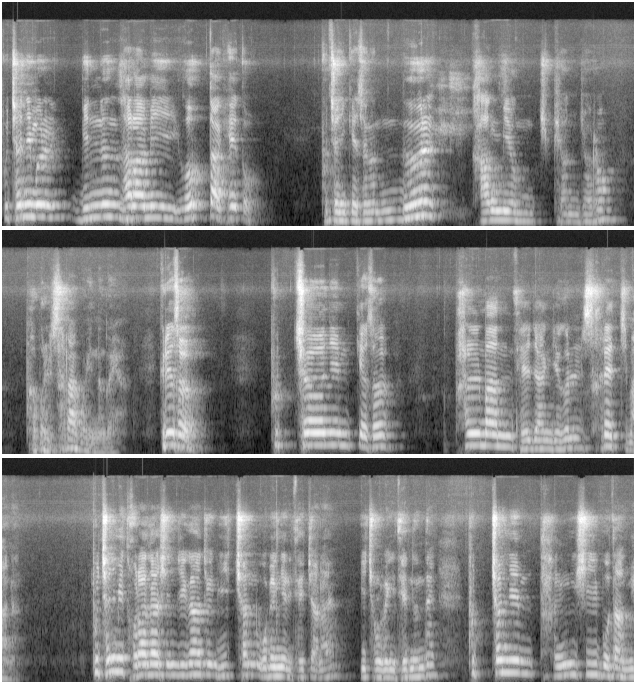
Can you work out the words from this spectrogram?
부처님을 믿는 사람이 없다 해도 부처님께서는 늘 강명변조로 법을 설하고 있는 거예요. 그래서 부처님께서 8만 대장경을 설했지만은 부처님이 돌아가신 지가 지금 2500년이 됐잖아요. 2500년이 됐는데 부처님 당시보다도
